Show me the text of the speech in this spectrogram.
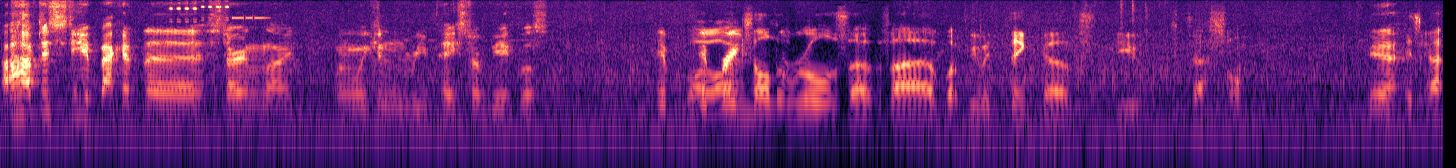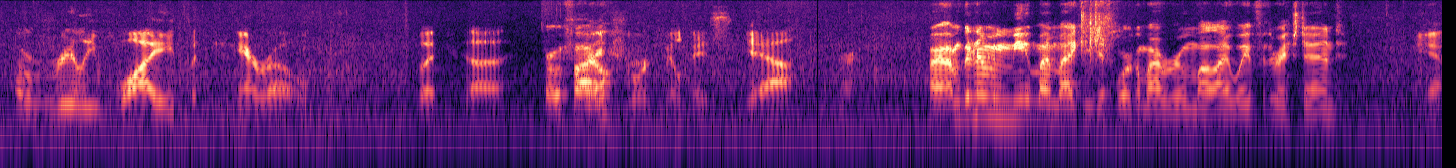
I'll have to see it back at the starting line when we can repaste our vehicles. It, Well, it breaks I'm- all the rules of uh, what we would think of you successful. Yeah. It's got a really wide but narrow, but uh, Profile. very short wheelbase. Yeah. Alright, I'm gonna mute my mic and just work on my room while I wait for the race to end. Yeah.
